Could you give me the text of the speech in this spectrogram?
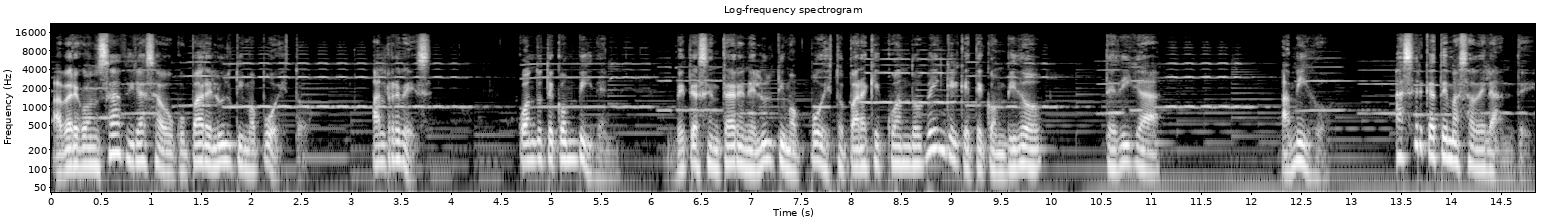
avergonzado irás a ocupar el último puesto. Al revés, cuando te conviden, vete a sentar en el último puesto para que cuando venga el que te convidó, te diga, amigo, acércate más adelante.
